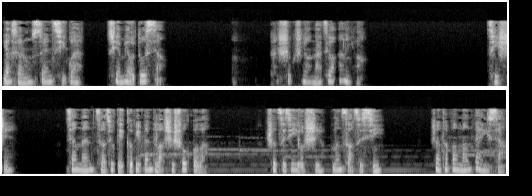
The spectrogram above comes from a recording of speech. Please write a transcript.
杨小荣虽然奇怪，却也没有多想。他是不是要拿教案呀？其实，江南早就给隔壁班的老师说过了，说自己有事不能早自习，让他帮忙带一下。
